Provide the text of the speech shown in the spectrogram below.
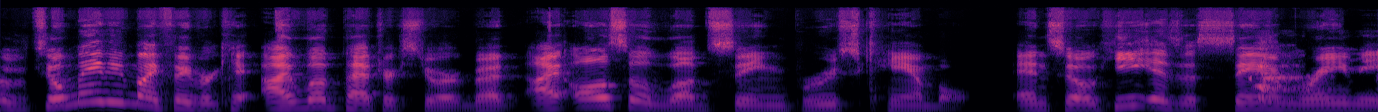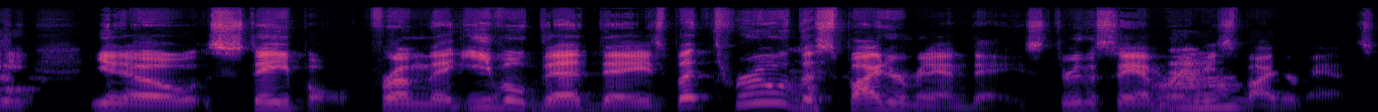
uh, so maybe my favorite ca- I love Patrick Stewart, but I also love seeing Bruce Campbell. And so he is a Sam Raimi, you know, staple from the Evil Dead days, but through the Spider-Man days, through the Sam Raimi Mhm. Spider-Mans.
